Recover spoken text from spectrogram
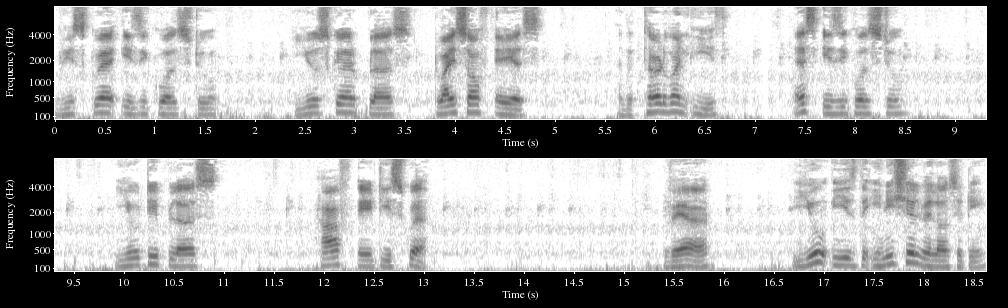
V square is equals to U square plus twice of AS. And the third one is S is equals to UT plus half AT square where u is the initial velocity.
